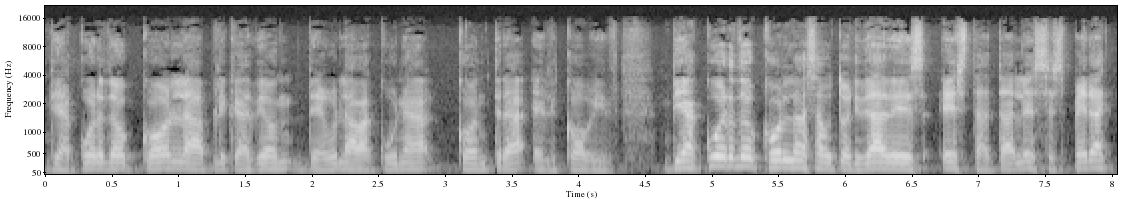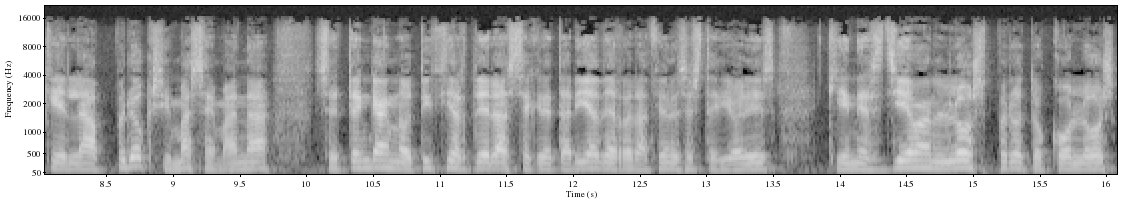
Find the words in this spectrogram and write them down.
de acuerdo con la aplicación de una vacuna contra el COVID. De acuerdo con las autoridades estatales, se espera que la próxima semana se tengan noticias de la Secretaría de Relaciones Exteriores, quienes llevan los protocolos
